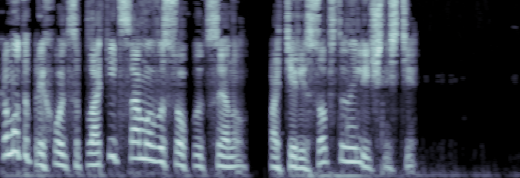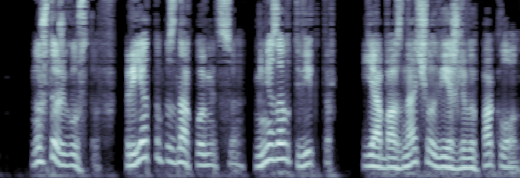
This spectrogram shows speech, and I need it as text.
Кому-то приходится платить самую высокую цену – потери собственной личности. Ну что ж, Густав, приятно познакомиться. Меня зовут Виктор. Я обозначил вежливый поклон.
